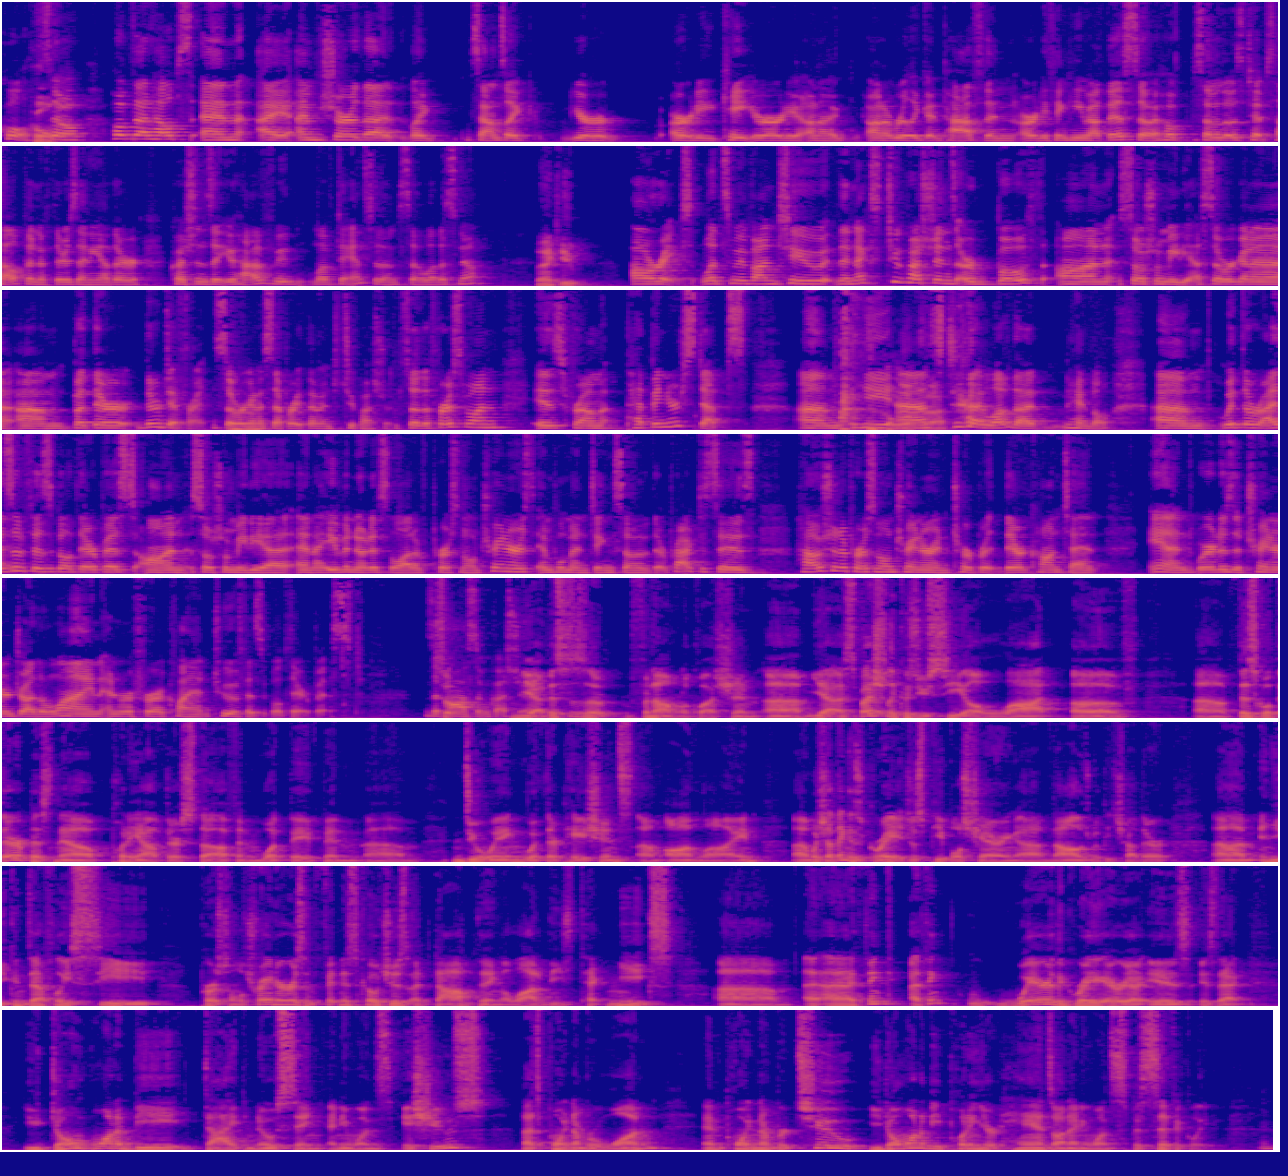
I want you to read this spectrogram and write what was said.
Cool. Cool. So hope that helps, and I, I'm sure that like sounds like you're already Kate. You're already on a on a really good path and already thinking about this. So I hope some of those tips help. And if there's any other questions that you have, we'd love to answer them. So let us know. Thank you. All right, let's move on to the next two questions. Are both on social media, so we're gonna, um, but they're they're different. So we're gonna separate them into two questions. So the first one is from Pep in Your Steps. Um, he I asked. I love that handle. Um, with the rise of physical therapists on social media, and I even noticed a lot of personal trainers implementing some of their practices. How should a personal trainer interpret their content, and where does a trainer draw the line and refer a client to a physical therapist? It's an So- awesome question. Yeah, this is a phenomenal question. Um, yeah, especially because you see a lot of uh, physical therapists now putting out their stuff and what they've been um, doing with their patients um, online, uh, which I think is great. Just people sharing uh, knowledge with each other, um, and you can definitely see personal trainers and fitness coaches adopting a lot of these techniques. Um, and and I think I think where the gray area is is that you don't want to be diagnosing anyone's issues. That's point number one. And point number two, you don't want to be putting your hands on anyone specifically.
